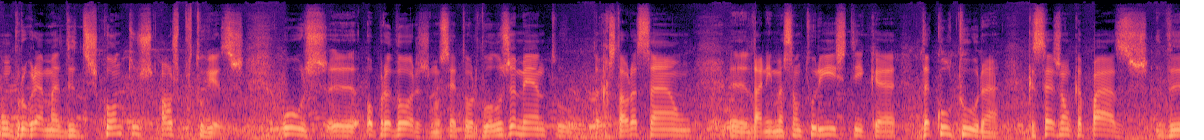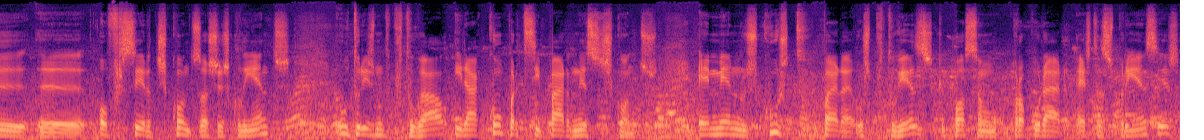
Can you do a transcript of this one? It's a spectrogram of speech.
um programa de descontos aos portugueses. Os eh, operadores no setor do alojamento, da restauração, eh, da animação turística, da cultura, que sejam capazes de eh, oferecer descontos aos seus clientes, o Turismo de Portugal irá comparticipar nesses descontos. É menos custo para os portugueses que possam procurar estas experiências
